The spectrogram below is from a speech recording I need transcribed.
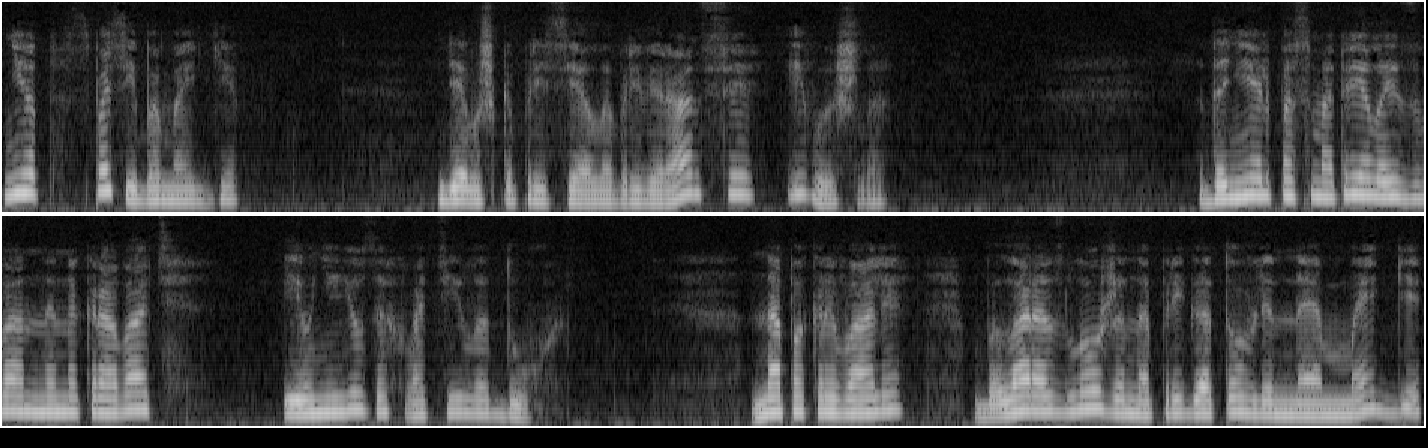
«Нет, спасибо, Мэгги». Девушка присела в реверансе и вышла. Даниэль посмотрела из ванны на кровать, и у нее захватило дух. На покрывале была разложена приготовленная Мэгги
